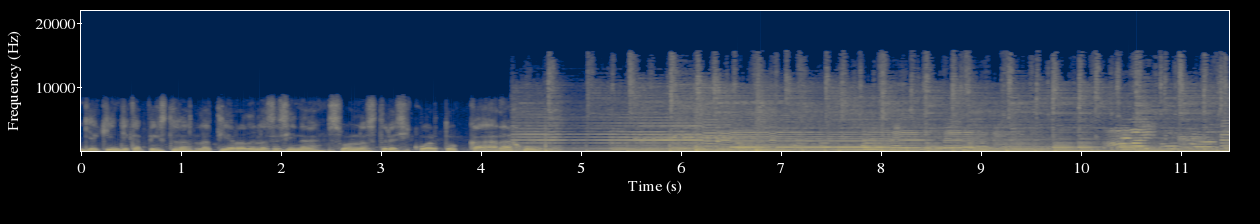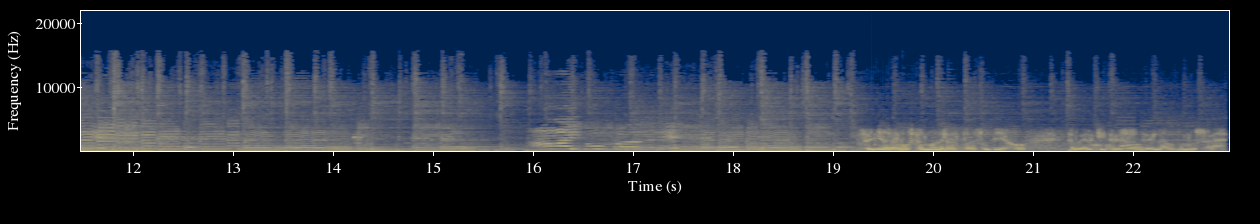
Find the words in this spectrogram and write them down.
Y aquí en Yecapixtla, la tierra de la asesina, son las tres y cuarto, carajo. Señora, ¿gusta modelar para su viejo? A ver, quítese usted la blusa.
